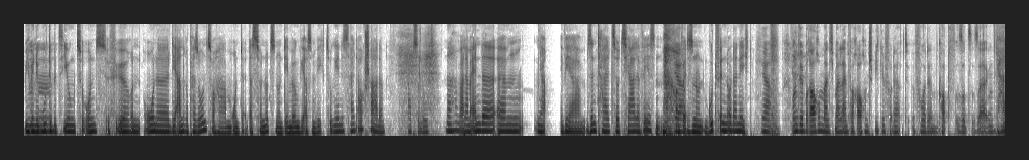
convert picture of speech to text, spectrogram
wie wir eine mhm. gute Beziehung zu uns führen, ohne die andere Person zu haben und das zu nutzen und dem irgendwie aus dem Weg zu gehen, ist halt auch schade. Absolut. Na, weil am Ende, ähm, ja, wir sind halt soziale Wesen, ja. ob wir das nun gut finden oder nicht. Ja, und wir brauchen manchmal einfach auch einen Spiegel vor, der, vor dem Kopf sozusagen, ja,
